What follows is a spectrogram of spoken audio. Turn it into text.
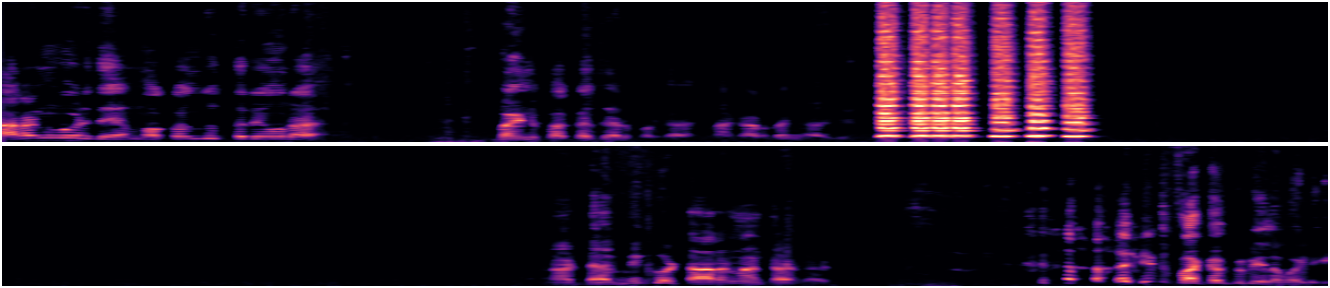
ఆరన్ కొడితే ముఖం చూస్తారేమో రా. బండి పక్క జరపక. నాకు అర్థం కాదు నా డమ్మి కొట్టారని అంటాడు. ఇటు పక్కకు నిలబడి.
